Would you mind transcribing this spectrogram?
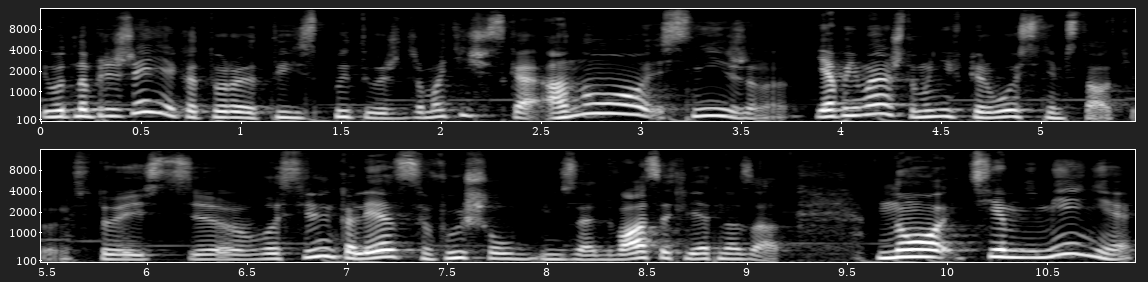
и вот напряжение, которое ты испытываешь драматическое, оно снижено. Я понимаю, что мы не впервые с этим сталкиваемся, то есть э, «Властелин колец» вышел, не знаю, 20 лет назад. Но, тем не менее,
